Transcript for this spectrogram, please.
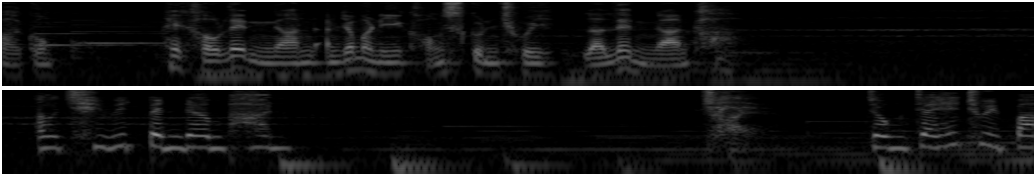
ปากง ให้เขาเล่นงานอัญมณีของสกุลชุยและเล่นงานข้า เอาชีวิตเป็นเดิมพัน ใช่ จงใจให้ชุยปา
